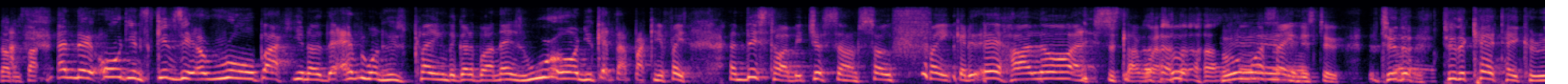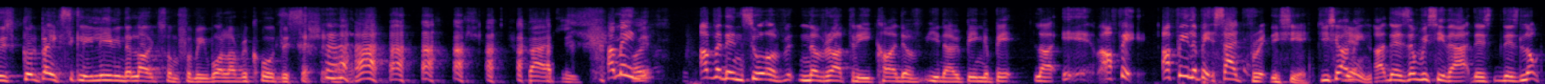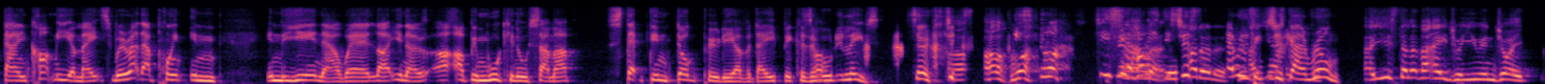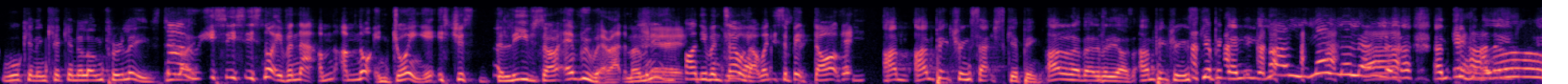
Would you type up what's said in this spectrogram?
No, that, and the audience gives it a roar back. You know, that everyone who's playing the garba and there's roar, and you get that back in your face. And this time, it just sounds so fake. And it, hey, hello, and it's just like, well, who, who am I saying this to? To the to the caretaker who's basically leaving the lights on for me while I record this session. badly. I mean, Right. Other than sort of Navratri kind of, you know, being a bit like, it, I feel, I feel a bit sad for it this year. Do you see what Yeah. I mean? Like, there's obviously that. There's there's lockdown. Can't meet your mates. We're at that point in in the year now where, like, you know, I, I've been walking all summer. Stepped in dog poo the other day because of all the leaves. So it's just, oh, what? do you see Yeah, how it's just everything's just going wrong? Are you still at that age where you enjoy walking and kicking along through leaves? Do you No, like- it's, it's it's not even that. I'm I'm not enjoying it. It's just the leaves are everywhere at the moment. Yeah. You can't even tell that when it's a bit dark. I'm I'm picturing Satch skipping. I don't know about anybody else. I'm picturing skipping and la la la la la, la and kicking the hello.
